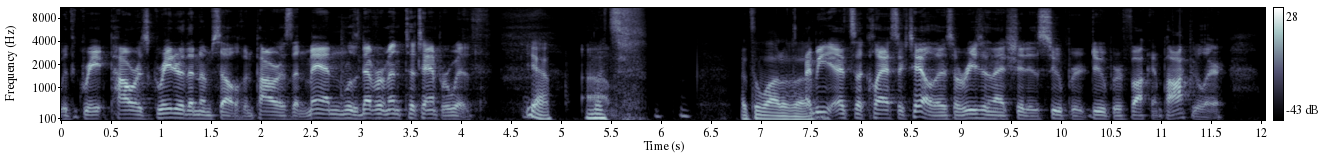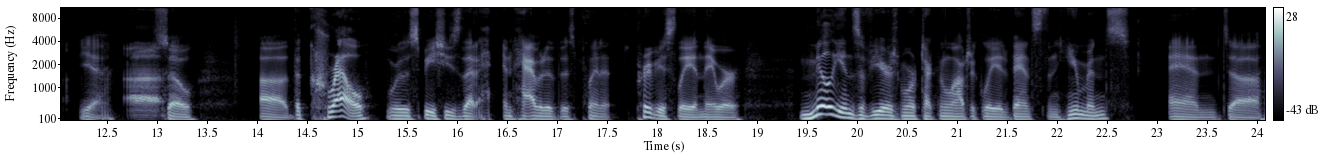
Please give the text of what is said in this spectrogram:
with great powers greater than himself and powers that man was never meant to tamper with. Yeah, that's that's a lot of. Uh, I mean, it's a classic tale. There's a reason that shit is super duper fucking popular. yeah. Uh, So, uh, the Krell were the species that inhabited this planet previously, and they were millions of years more technologically advanced than humans. And uh,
